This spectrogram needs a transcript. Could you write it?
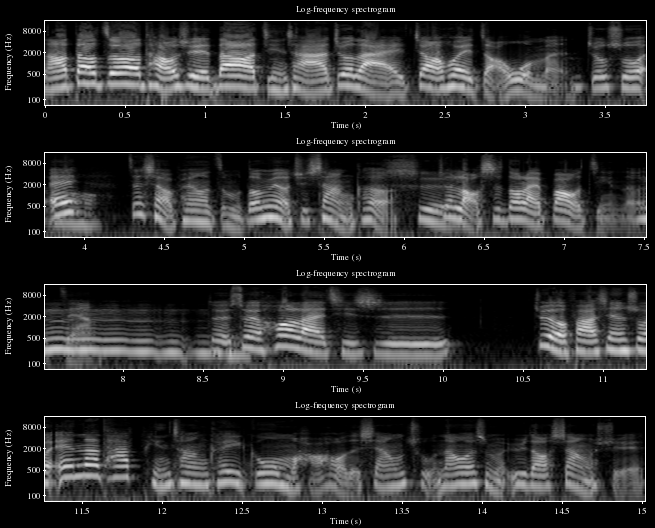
然后到最后逃学到警察就来教会找我们，就说：“哎，这小朋友怎么都没有去上课？是，就老师都来报警了，这样。”嗯嗯嗯嗯，对，所以后来其实就有发现说：“哎，那他平常可以跟我们好好的相处，那为什么遇到上学？”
